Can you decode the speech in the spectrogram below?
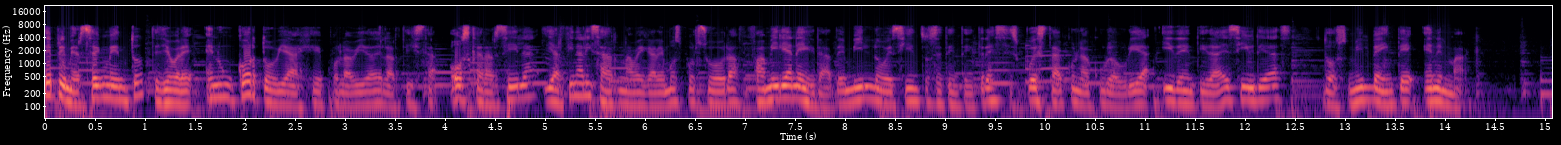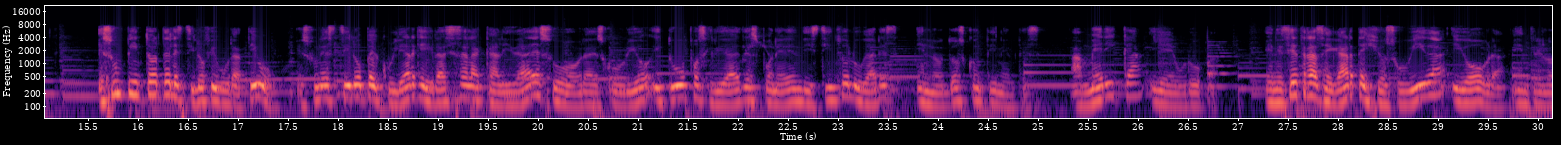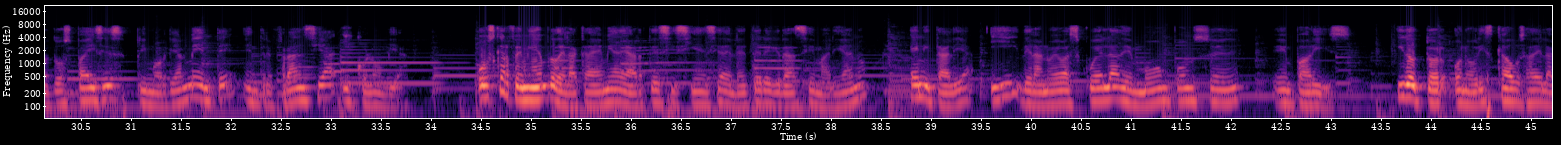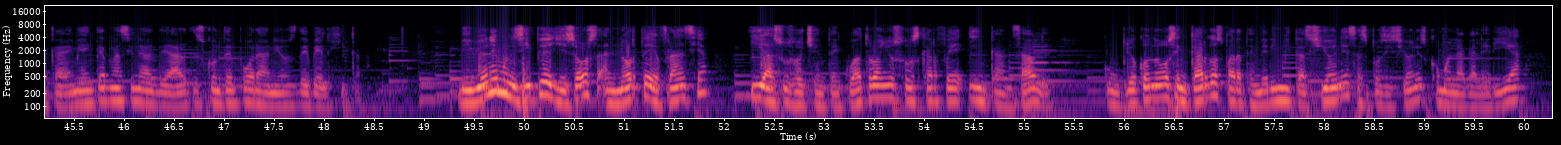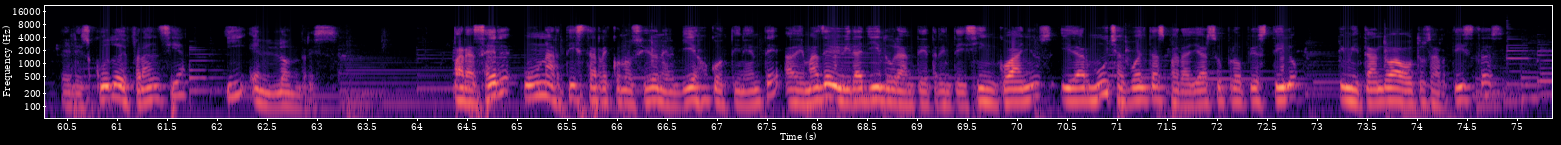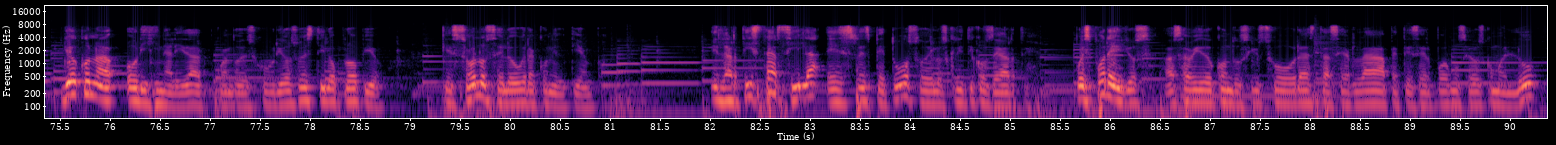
Este primer segmento te llevaré en un corto viaje por la vida del artista Oscar Arcila y al finalizar navegaremos por su obra Familia Negra de 1973 expuesta con la curaduría Identidades Híbridas 2020 en el MAC. Es un pintor del estilo figurativo, es un estilo peculiar que gracias a la calidad de su obra descubrió y tuvo posibilidades de exponer en distintos lugares en los dos continentes, América y Europa. En ese trasegar tejió su vida y obra entre los dos países, primordialmente entre Francia y Colombia. Oscar fue miembro de la Academia de Artes y Ciencia de Lettere Grazie Mariano en Italia y de la nueva escuela de Montpensier en París y doctor honoris causa de la Academia Internacional de Artes Contemporáneos de Bélgica. Vivió en el municipio de Gisors al norte de Francia y a sus 84 años Oscar fue incansable Cumplió con nuevos encargos para atender invitaciones a exposiciones como en la Galería El Escudo de Francia y en Londres. Para ser un artista reconocido en el viejo continente, además de vivir allí durante 35 años y dar muchas vueltas para hallar su propio estilo, imitando a otros artistas, dio con la originalidad cuando descubrió su estilo propio, que solo se logra con el tiempo. El artista Arcila es respetuoso de los críticos de arte, pues por ellos ha sabido conducir su obra hasta hacerla apetecer por museos como el Louvre,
